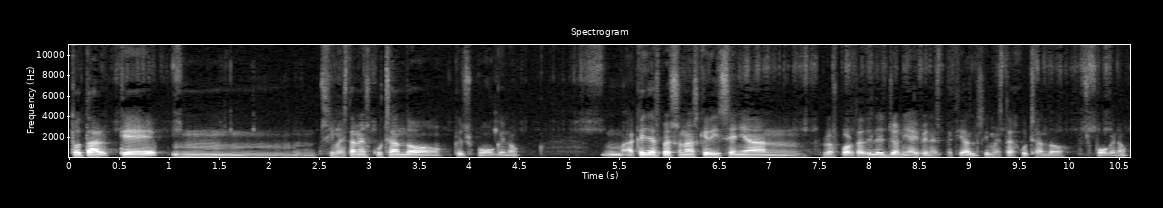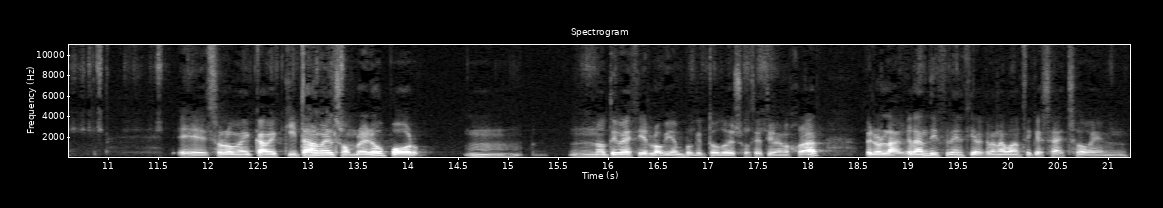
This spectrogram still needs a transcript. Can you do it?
Total, que mmm, si me están escuchando, que supongo que no, aquellas personas que diseñan los portátiles, Johnny Ive en especial, si me está escuchando, supongo que no. Eh, solo me cabe quitarme el sombrero por. Mm, no te iba a decirlo bien, porque todo es susceptible de mejorar, pero la gran diferencia, el gran avance que se ha hecho en,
